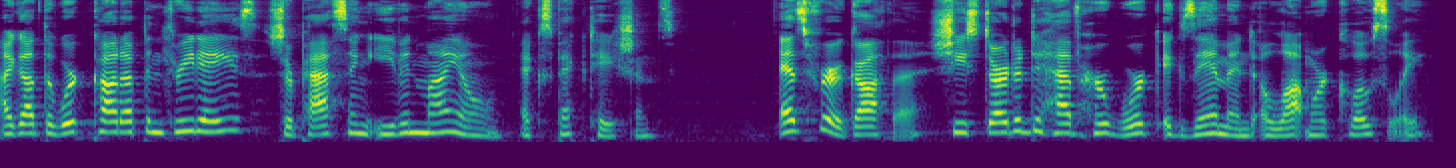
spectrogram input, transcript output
I got the work caught up in three days, surpassing even my own expectations. As for Agatha, she started to have her work examined a lot more closely,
